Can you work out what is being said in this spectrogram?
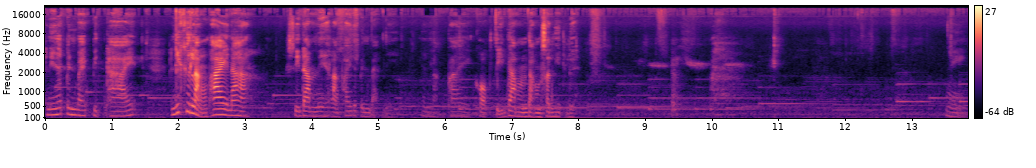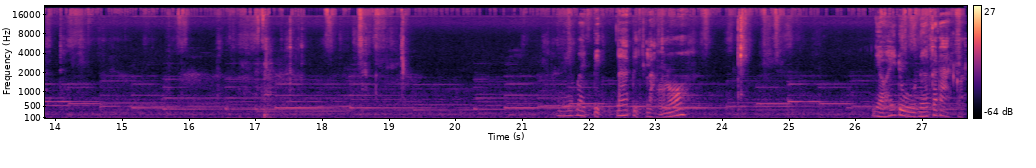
อันนี้จะเป็นใบปิดท้าย อันนี้คือหลังไพ่นะคะ สีดำนี่หลังไพ่จะเป็นแบบนี้ เป็นหลังไพ่ขอบสีดำดำสนิทเลย นี่อันนี้ใบปิดหน้าปิดหลังเนาะเดี๋ยวให้ดูเนื้อกระดาษก่อน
